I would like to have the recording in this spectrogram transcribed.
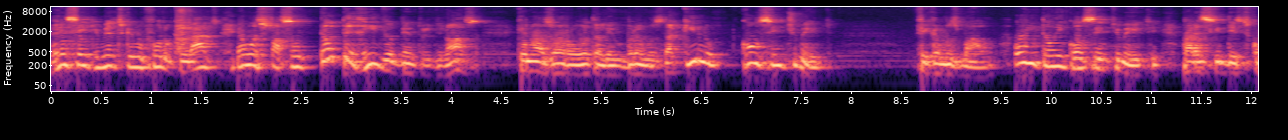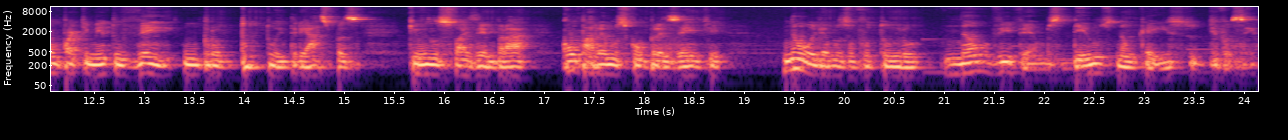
ressentimentos que não foram curados. É uma situação tão terrível dentro de nós que nós, hora ou outra, lembramos daquilo conscientemente. Ficamos mal. Ou então, inconscientemente, parece que desse compartimento vem um produto, entre aspas, que nos faz lembrar, comparamos com o presente, não olhamos o futuro, não vivemos. Deus não quer isso de você.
